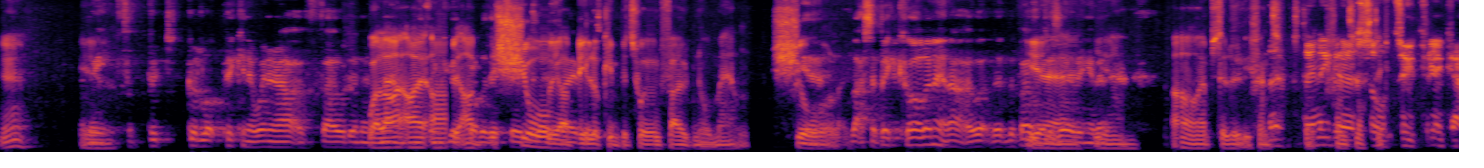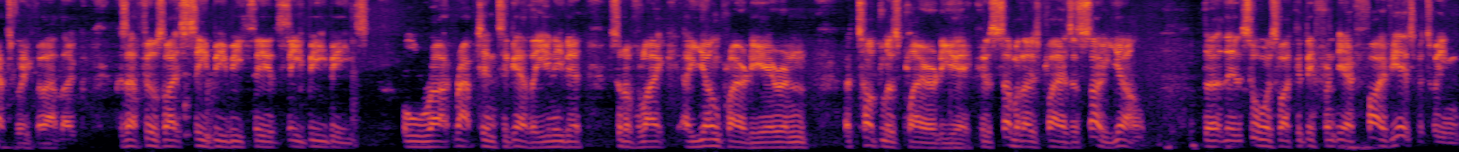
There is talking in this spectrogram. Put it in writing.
Yeah. I yeah. mean, good, good luck picking a winner out of Foden. And Well, I, I, I, I surely I'd be looking between Foden or Mount. Surely, yeah, that's a big call, isn't it? Uh, They're both yeah, deserving of it. Yeah. Oh, absolutely fantastic. They, they need fantastic. a sort of two clear category for that, though, because that feels like CBBC and CBeebies all wrapped in together. You need a sort of like a young player of the year and a toddler's player of the year because some of those players are so young that, it's almost like a different, yeah, five years between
